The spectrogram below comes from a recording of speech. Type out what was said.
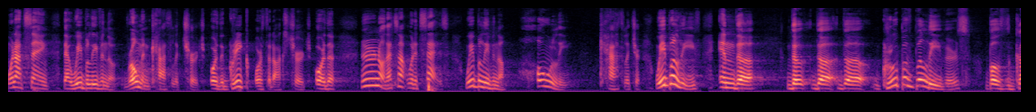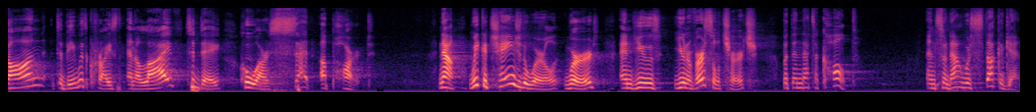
We're not saying that we believe in the Roman Catholic Church or the Greek Orthodox Church or the. No, no, no, that's not what it says. We believe in the Holy Catholic Church. We believe in the, the, the, the group of believers, both gone to be with Christ and alive today, who are set apart. Now, we could change the world, word and use universal church, but then that's a cult. And so now we're stuck again.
